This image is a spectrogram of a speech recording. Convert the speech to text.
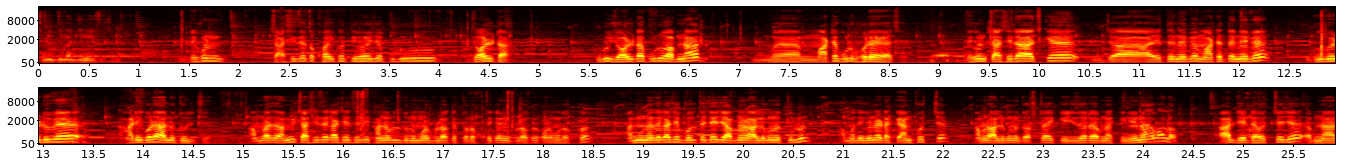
ছবি তোলার জন্য এসেছেন। দেখুন চাষিদের তো ক্ষয়ক্ষতি হয়েছে পুরো জলটা। পুরো জলটা পুরো আপনার মাঠে পুরো ভরে গেছে। দেখুন চাষিরা আজকে যা এতে নেবে মাঠেতে নেবে ডুবে ডুবে হাঁড়ি করে আলু তুলছে। আমরা আমি চাষিদের কাছে এসেছি খানাকুল দু নম্বর ব্লকের তরফ থেকে আমি ব্লকের কর্মদক্ষ। আমি ওনাদের কাছে বলতে চাই যে আপনার আলুগুলো তুলুন আমাদের এখানে একটা ক্যাম্প হচ্ছে আমরা আলুগুলো দশ টাকা কেজি ধরে আপনার কিনে নেব। আর যেটা হচ্ছে যে আপনার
